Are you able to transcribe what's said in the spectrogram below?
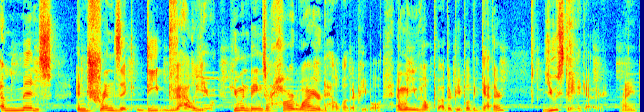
immense intrinsic deep value. Human beings are hardwired to help other people. And when you help other people together, you stay together, right?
